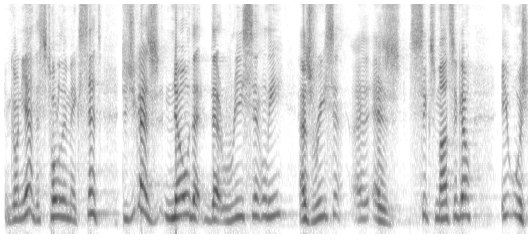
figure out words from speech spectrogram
and going, yeah, this totally makes sense. Did you guys know that, that recently, as recent as six months ago, it was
